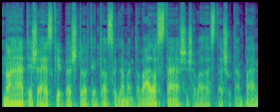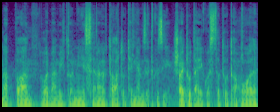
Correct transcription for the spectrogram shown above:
Na hát, és ehhez képest történt az, hogy lement a választás, és a választás után pár nappal Orbán Viktor miniszterelnök tartott egy nemzetközi sajtótájékoztatót, ahol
